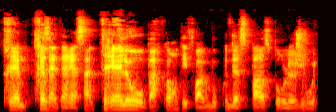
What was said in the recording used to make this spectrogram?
très, très intéressant. Très lourd, par contre. Il faut avoir beaucoup d'espace pour le jouer.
